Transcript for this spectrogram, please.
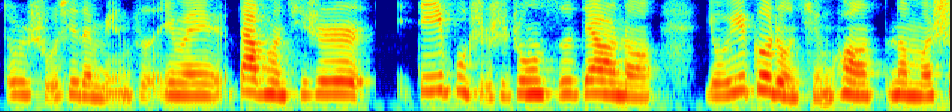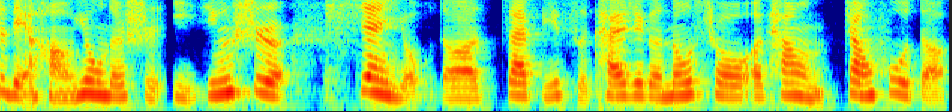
都是熟悉的名字，因为大部分其实。第一不只是中资，第二呢，由于各种情况，那么试点行用的是已经是现有的在彼此开这个 Nostro account 账户的，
